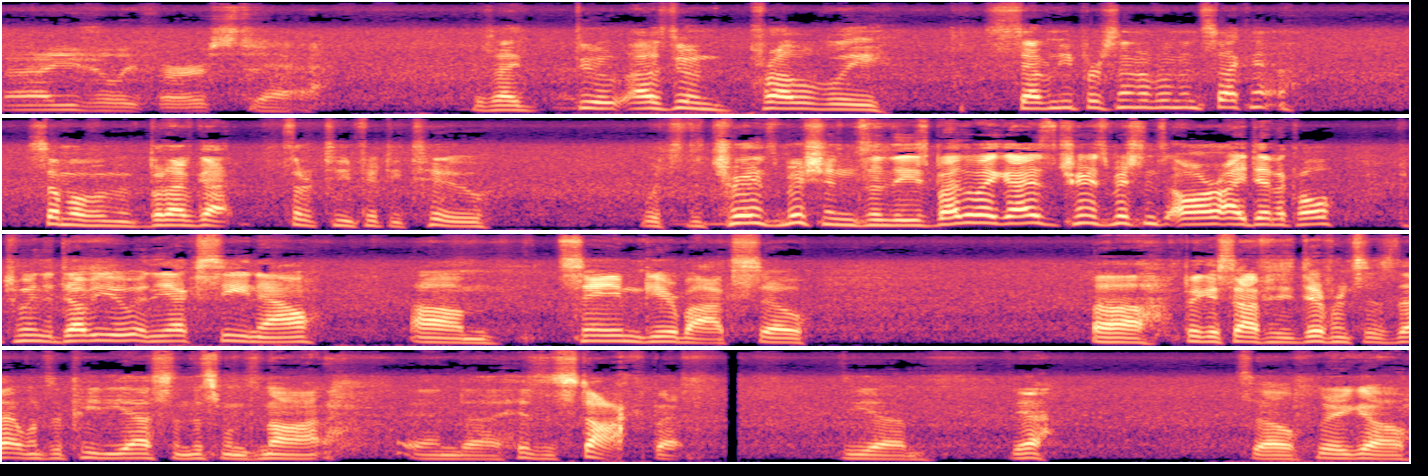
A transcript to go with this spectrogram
Uh, usually first. Yeah. Because I do, I was doing probably 70% of them in second. Some of them, but I've got 1352, which the transmissions in these, by the way, guys, the transmissions are identical between the W and the XC now. Um, same gearbox. So, uh, biggest obviously difference is that one's a PDS and this one's not. And uh, his is stock, but the, um, yeah. So there you go.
